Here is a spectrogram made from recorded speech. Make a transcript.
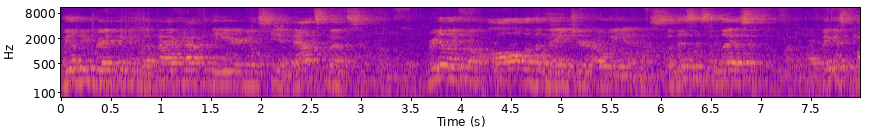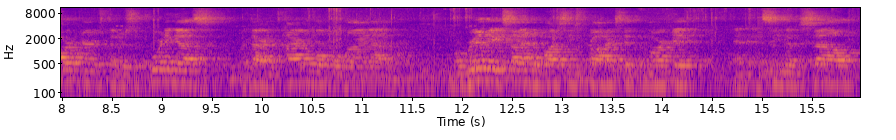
we'll be ramping into the back half of the year. You'll see announcements really from all of the major OEMs. So this is a list of our biggest partners that are supporting us with our entire mobile lineup. We're really excited to watch these products hit the market and, and see them sell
